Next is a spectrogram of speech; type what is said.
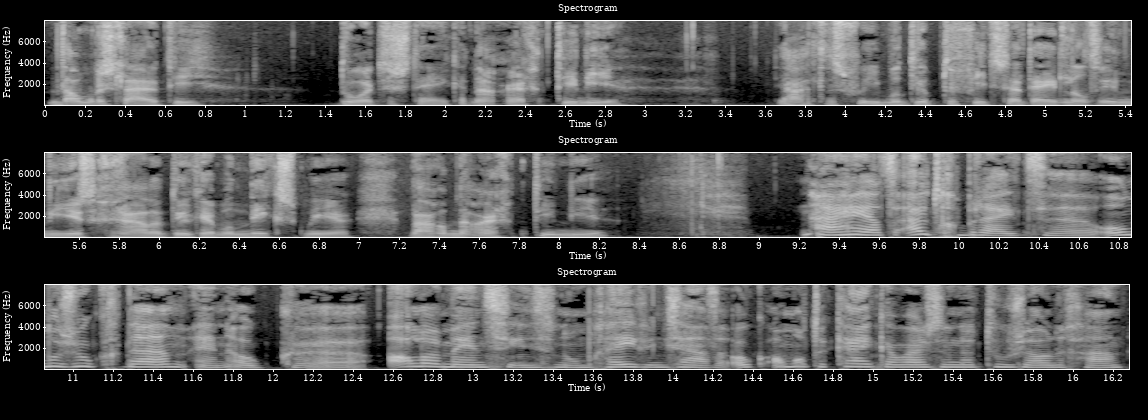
Dan besluit hij door te steken naar Argentinië. Ja, dat is voor iemand die op de fiets naar Nederlands-Indië is gegaan... natuurlijk helemaal niks meer. Waarom naar Argentinië? Nou, hij had uitgebreid uh, onderzoek gedaan. En ook uh, alle mensen in zijn omgeving zaten ook allemaal te kijken waar ze naartoe zouden gaan.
